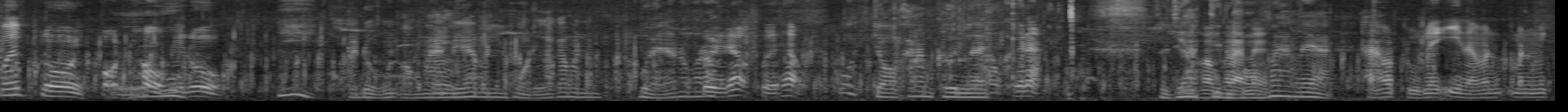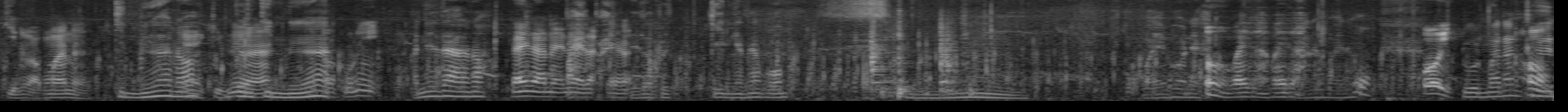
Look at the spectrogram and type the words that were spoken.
ปึ๊บโอ้ยปนเท่าไม่รู้นี่กระดูกมันออกมาอืมเนื้อมันหดแล้วก็มันเปื่อยแล้วเนอะพ่อเปื่อยเนาะแล้วเปื่อยแล้วโอ้ยจอข้ามคืนเลยเอาขึ้นอะสุดยอดมีกลินความหอมขนาดไหนมากเลยอะถ้าเขาตุนในอีนะมันมันไม่กลิ่นออกมาเนอะกลินเนื้อเนาะเออกลิ่นเนื้อนะกลินเนื้อเอาตัวนี้อันนี้ได้แล้วเนาะได้ละได้ไปได้ละไปได้ละเดี๋ยวเราไปกินกันครับผมอืมไหวพ่ อเนี่ยเออไว้ละไว้ละไหวนะโอ้ยดูดมาตั้งโอ้คืน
